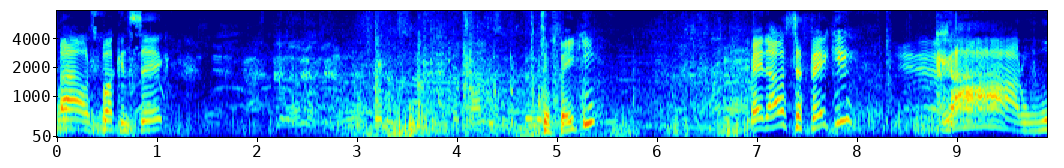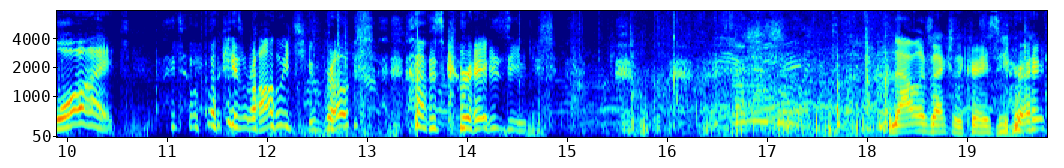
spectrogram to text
That was fucking sick. Tafaki? Hey, that was Tafaki? God, what? What the fuck is wrong with you, bro? That was crazy. That was actually crazy, right?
